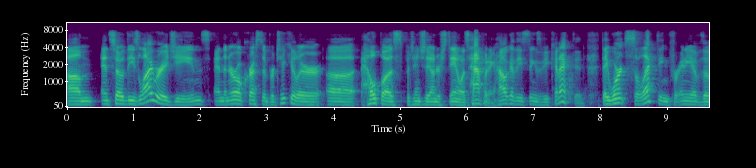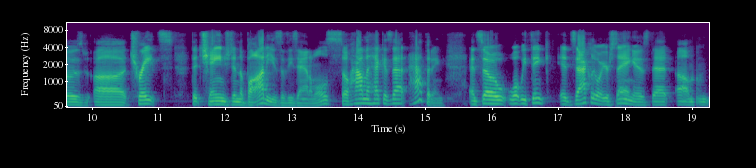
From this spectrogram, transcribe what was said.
Um, and so these library genes and the neural crest in particular uh, help us potentially understand what's happening. How could these things be connected? They weren't selecting for any of those uh, traits that changed in the bodies of these animals. So how in the heck is that happening? And so what we think exactly what you're saying is that um,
